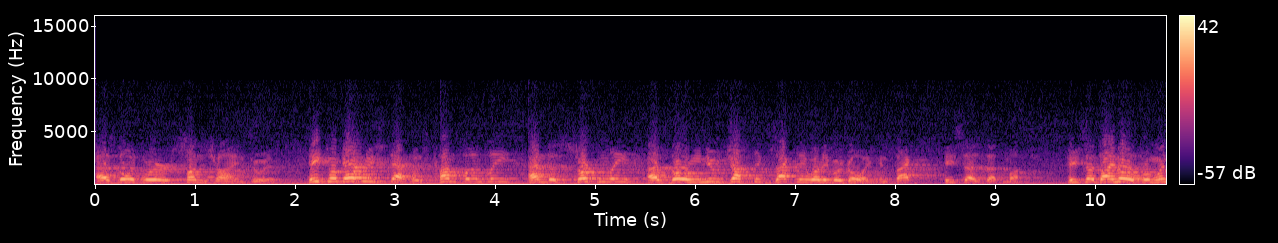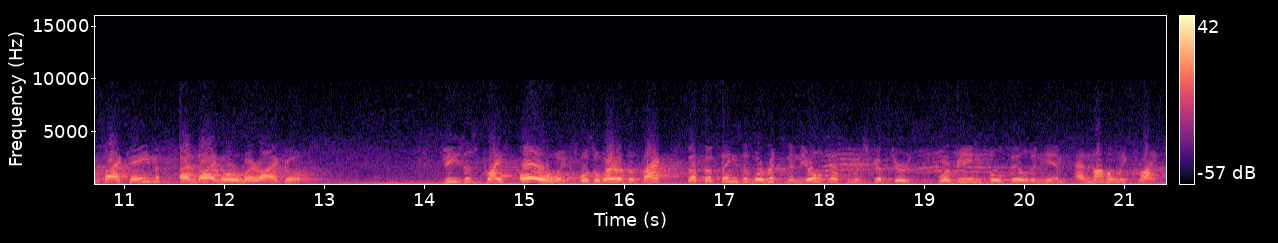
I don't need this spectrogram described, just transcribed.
as though it were sunshine to him. He took every step as confidently and as certainly as though he knew just exactly where he were going. In fact, he says that much. He says, I know from whence I came and I know where I go. Jesus Christ always was aware of the fact that the things that were written in the Old Testament Scriptures were being fulfilled in Him, and not only Christ.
